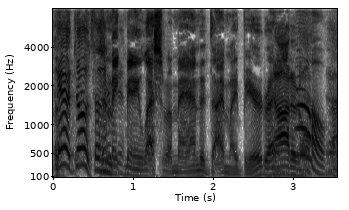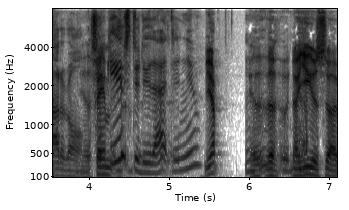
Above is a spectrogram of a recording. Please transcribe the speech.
Yeah, it does. It Doesn't make me any less of a man to dye my beard, right? Not at all. No. Not at all. Yeah, the fam- You used to do that, didn't you? Yep. yeah, the, no, you use uh,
